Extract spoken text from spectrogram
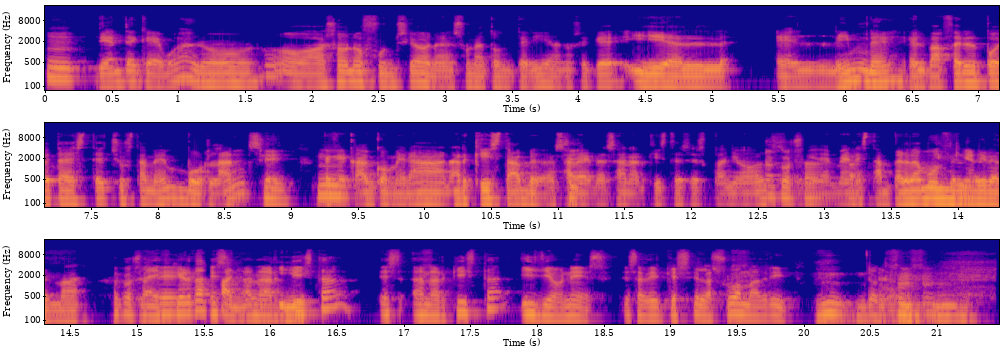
Mm. dient que, bueno, no, això no funciona, és una tonteria, no sé què, i el el himne el va fer el poeta este justament burlant-se, Sí. perquè Mm. clar, com era anarquista, Sí. sabem, els anarquistes espanyols, Una cosa- evidentment, estan per damunt del bé i del mal. Una cosa, La eh, izquierda és espanyola. anarquista, és anarquista i lleonès. És a dir, que se la sua a Madrid.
